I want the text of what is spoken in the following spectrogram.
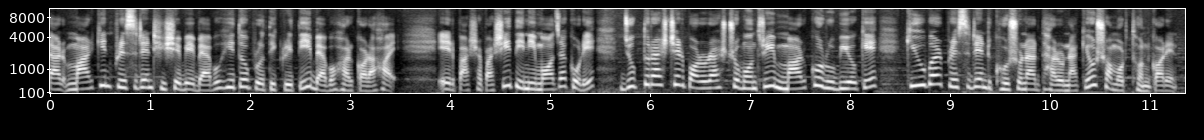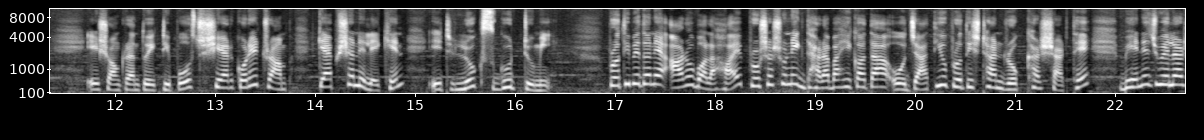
তার মার্কিন প্রেসিডেন্ট হিসেবে ব্যবহৃত প্রতিকৃতি ব্যবহার করা হয়। এর পাশাপাশি তিনি মজা করে যুক্তরাষ্ট্রের পররাষ্ট্রমন্ত্রী মার্কো রুবিওকে কিউবার প্রেসিডেন্ট ঘোষণার ধারণাকেও সমর্থন করেন। এ সংক্রান্ত একটি পোস্ট শেয়ার করে ট্রাম্প ক্যাপশনে লেখেন, it looks good to me. প্রতিবেদনে আরও বলা হয়, প্রশাসনিক ধারাবাহিকতা ও জাতীয় প্রতিষ্ঠান রক্ষার স্বার্থে ভেনেজুয়েলার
